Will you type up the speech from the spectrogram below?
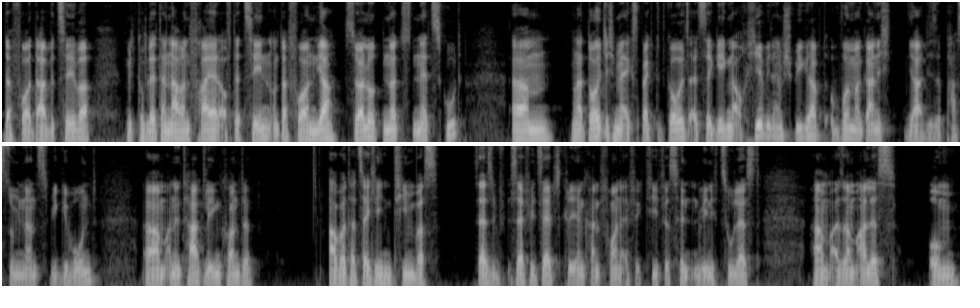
Davor David Silva, mit kompletter Narrenfreiheit auf der 10 und davor, ja, Sirlot netzt, netzt gut. Ähm, man hat deutlich mehr Expected Goals als der Gegner auch hier wieder im Spiel gehabt, obwohl man gar nicht ja, diese Passdominanz wie gewohnt ähm, an den Tag legen konnte. Aber tatsächlich ein Team, was sehr, sehr viel selbst kreieren kann, vorne effektiv ist, hinten wenig zulässt. Ähm, also haben alles, um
